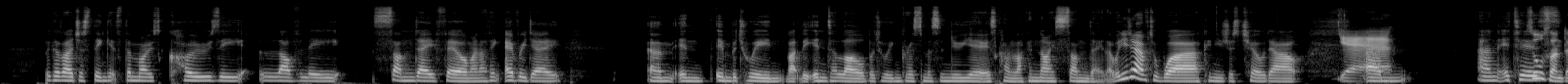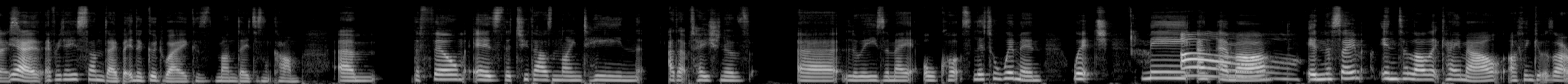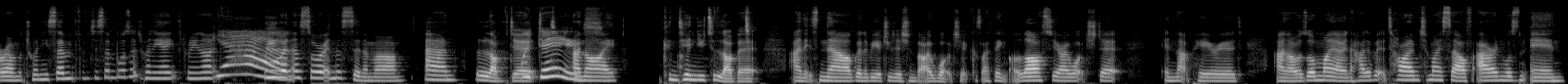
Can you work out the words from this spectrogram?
because I just think it's the most cozy, lovely Sunday film, and I think every day, um, in in between like the interlull between Christmas and New Year is kind of like a nice Sunday, like when you don't have to work and you just chilled out. yeah. Um, and it is all Sundays. Yeah, every day is Sunday, but in a good way because Monday doesn't come. Um, the film is the 2019 adaptation of uh, Louisa May Alcott's Little Women, which me and Emma Oh. in the same interlull it came out. I think it was like around the 27th of December, was it 28th, 29th? Yeah. We went and saw it in the cinema and loved it. We did. And I continue to love it. And it's now going to be a tradition that I watch it because I think last year I watched it in that period and I was on my own. I had a bit of time to myself. Aaron wasn't in.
